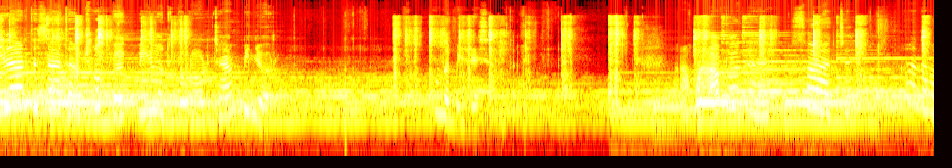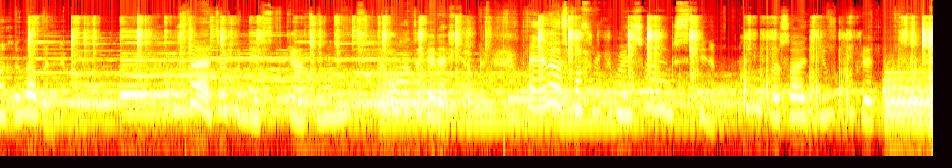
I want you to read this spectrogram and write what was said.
İleride zaten çok büyük bir YouTuber olacağımı biliyorum. Bileceğim tabii. Ama abone sadece adam akıllı abone Sadece abone için de ona da gerek yok. Ben en az boşluk bir insan. Küfür ve sadece gibi küfür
